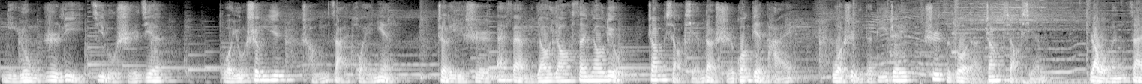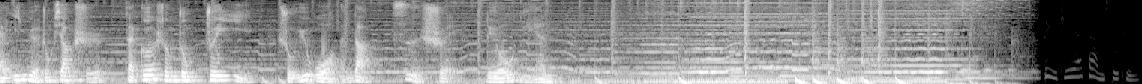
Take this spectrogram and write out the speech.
你用日历记录时间，我用声音承载怀念。这里是 FM 幺幺三幺六张小贤的时光电台，我是你的 DJ 狮子座的张小贤。让我们在音乐中相识，在歌声中追忆属于我们的似水流年。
